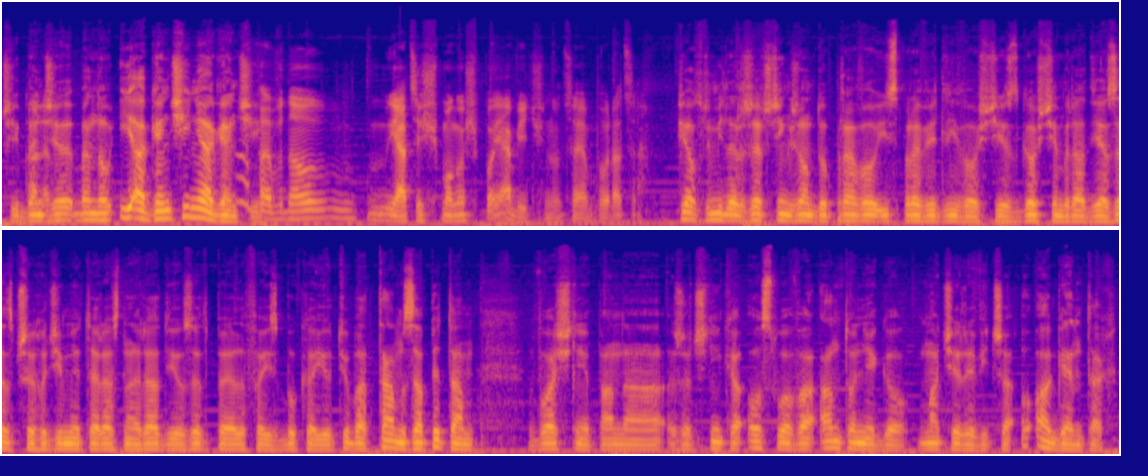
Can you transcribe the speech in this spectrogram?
Czyli będzie, będą i agenci, i nieagenci. Na pewno jacyś mogą się pojawić, no co ja poradzę. Piotr Miller, rzecznik rządu Prawo i Sprawiedliwość, jest gościem Radia Z. Przechodzimy teraz na Radio Z.pl, Facebooka, YouTube'a. Tam zapytam właśnie pana rzecznika o słowa Antoniego Macierewicza o agentach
